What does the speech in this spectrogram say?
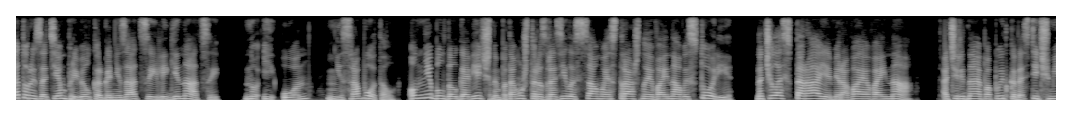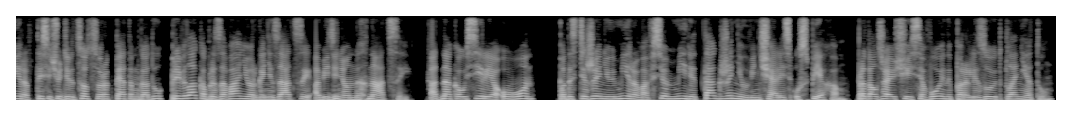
который затем привел к организации Лиги наций, но и он не сработал. Он не был долговечным, потому что разразилась самая страшная война в истории. Началась Вторая мировая война. Очередная попытка достичь мира в 1945 году привела к образованию Организации Объединенных Наций. Однако усилия ООН по достижению мира во всем мире также не увенчались успехом. Продолжающиеся войны парализуют планету.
